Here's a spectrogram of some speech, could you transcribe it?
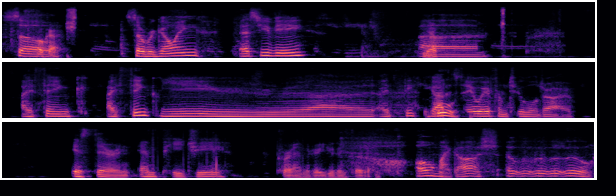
So Okay. so we're going SUV. Yep. Uh, I think I think you uh, I think you got to stay away from two wheel drive. Is there an MPG parameter you can put in? Oh my gosh! Ooh, ooh, ooh, ooh.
